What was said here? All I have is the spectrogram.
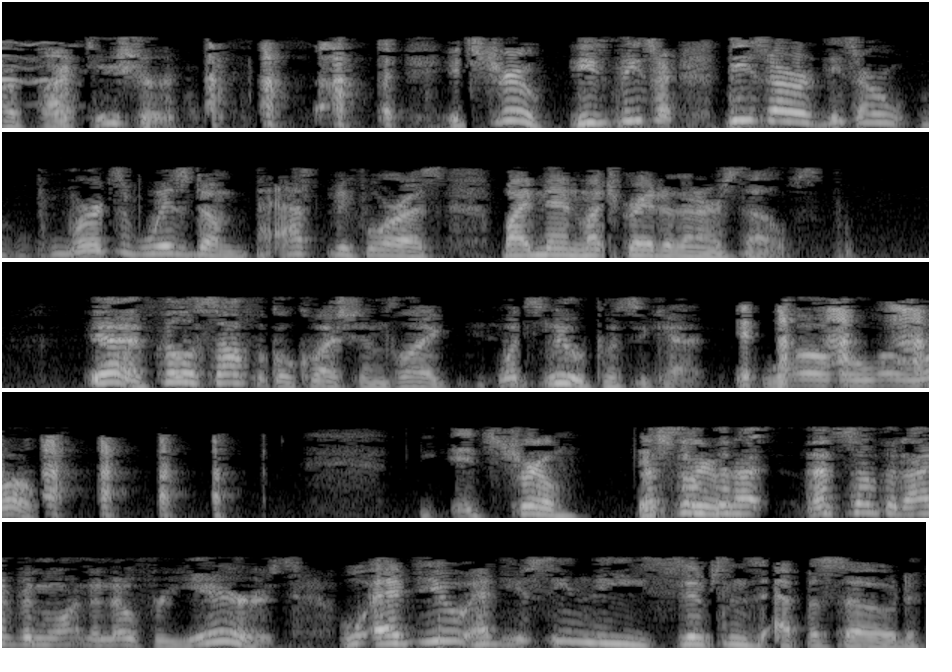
my black T-shirt. it's true. These these are these are these are words of wisdom passed before us by men much greater than ourselves. Yeah, philosophical questions like, what's new, pussycat? Whoa whoa, whoa, whoa. It's true. That's It's true. something I, that's something I've been wanting to know for years. Well, have you have you seen the Simpsons episode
